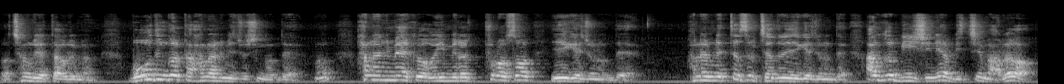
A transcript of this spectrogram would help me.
어, 창조했다 그러면 모든 걸 다 하나님이 주신 건데 어? 하나님의 그 의미를 풀어서 얘기해 주는데 하나님의 뜻을 제대로 얘기해 주는데 아 그거 미신이야 믿지 말어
